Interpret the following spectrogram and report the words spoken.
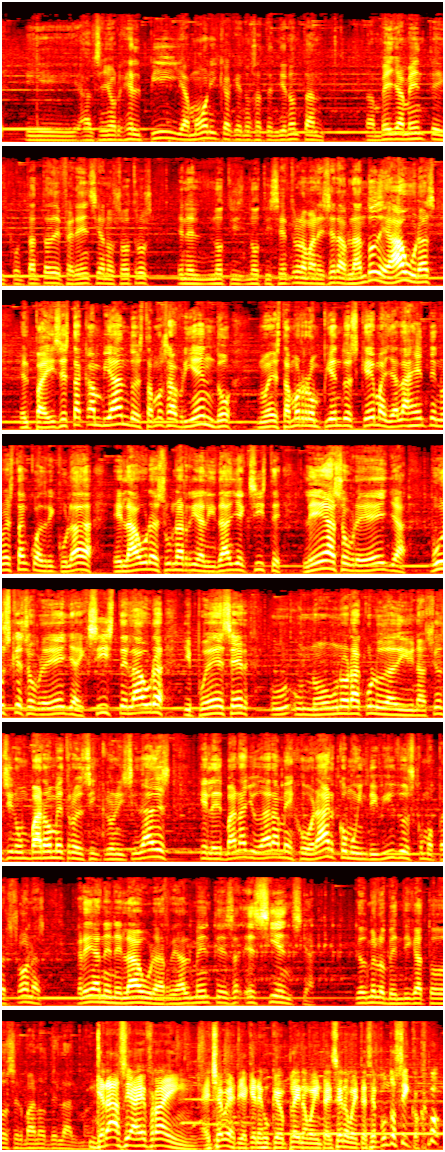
al señor Gelpi y a Mónica que nos atendieron tan tan bellamente y con tanta deferencia nosotros en el noti- Noticentro del Amanecer. Hablando de auras, el país está cambiando, estamos abriendo, no estamos rompiendo esquemas, ya la gente no es tan cuadriculada. El aura es una realidad y existe. Lea sobre ella, busque sobre ella, existe el aura y puede ser un, no un oráculo de adivinación, sino un barómetro de sincronicidades que les van a ayudar a mejorar como individuos, como personas. Crean en el aura, realmente es ciencia. Dios me los bendiga a todos, hermanos del alma. Gracias, Efraín. Echeverría, aquí en el Juqueo Play 96, 96.5. Come on.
